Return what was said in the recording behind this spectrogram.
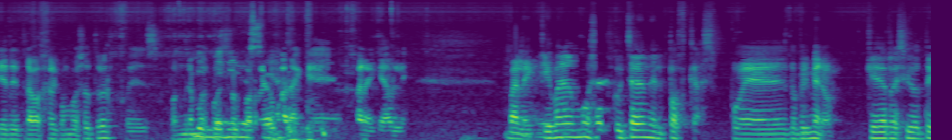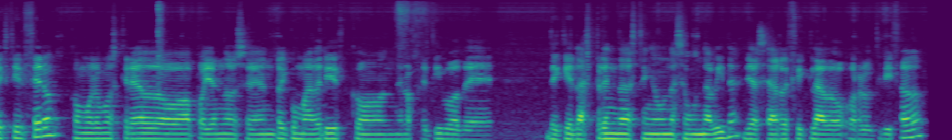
quiere trabajar con vosotros, pues pondremos vuestro Bienvenido correo sea. para que, para que hable. Vale, ¿qué vamos a escuchar en el podcast? Pues lo primero, ¿qué es Residuo Textil Cero? Cómo lo hemos creado apoyándonos en Recu Madrid con el objetivo de, de que las prendas tengan una segunda vida, ya sea reciclado o reutilizado.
